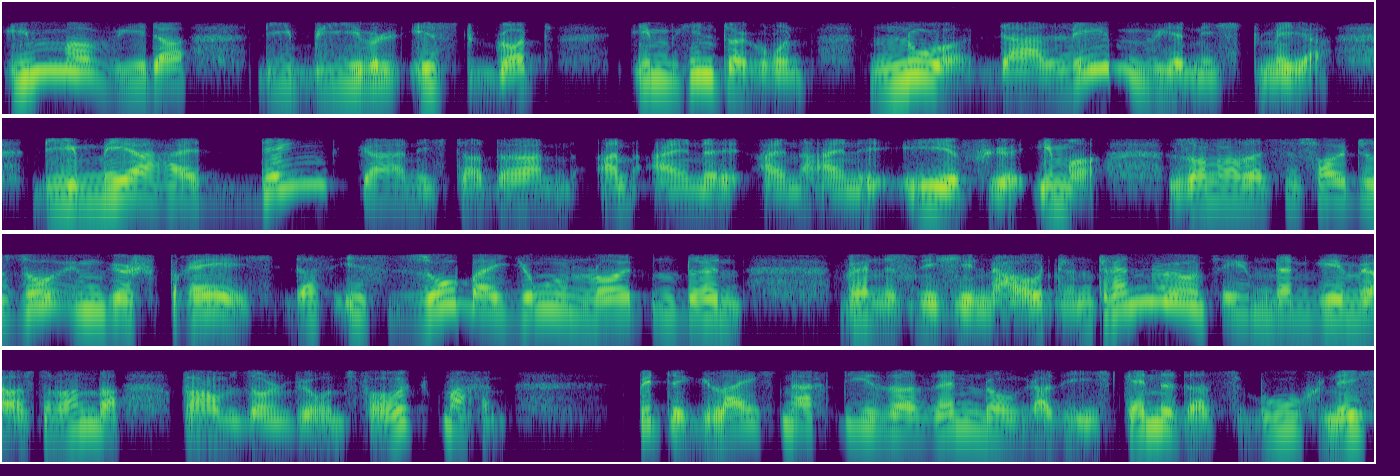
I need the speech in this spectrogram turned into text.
immer wieder die Bibel ist Gott im Hintergrund. Nur da leben wir nicht mehr. Die Mehrheit denkt gar nicht daran, an eine, eine, eine Ehe für immer, sondern das ist heute so im Gespräch, das ist so bei jungen Leuten drin. Wenn es nicht hinhaut, dann trennen wir uns eben, dann gehen wir auseinander. Warum sollen wir uns verrückt machen? Bitte gleich nach dieser Sendung, also ich kenne das Buch nicht,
